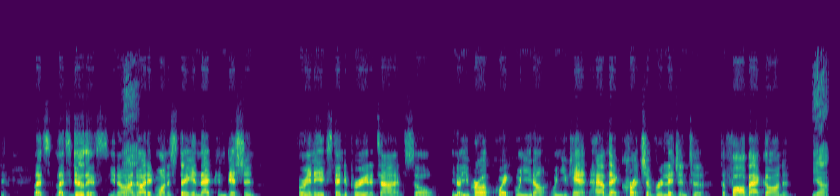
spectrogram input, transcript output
let's let's do this you know i know i didn't want to stay in that condition for any extended period of time so you know you grow up quick when you don't when you can't have that crutch of religion to to fall back on to yeah.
